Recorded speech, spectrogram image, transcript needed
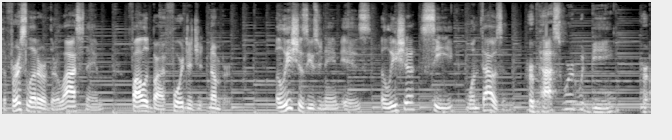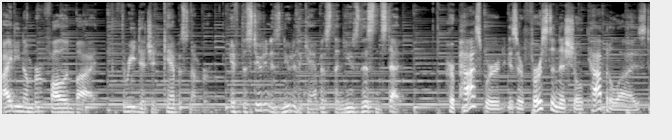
the first letter of their last name, followed by a four-digit number. Alicia's username is Alicia C1000. Her password would be her ID number followed by the three-digit campus number. If the student is new to the campus, then use this instead. Her password is her first initial capitalized,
